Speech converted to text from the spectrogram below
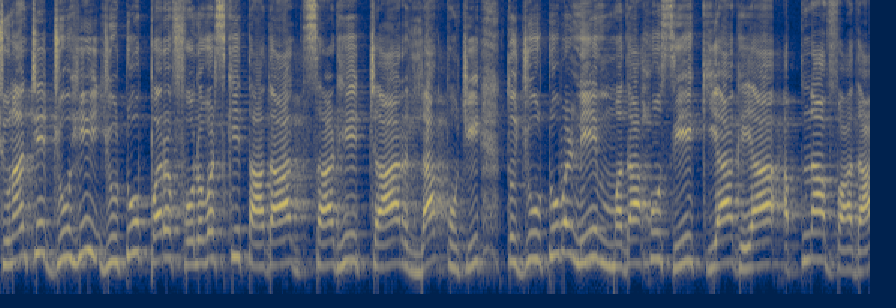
चुनाचे जो ही यूट्यूब पर फॉलोअर्स की तादाद साढ़े चार लाख पहुँची तो यूट्यूबर ने मदाहों से किया गया अपना वादा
